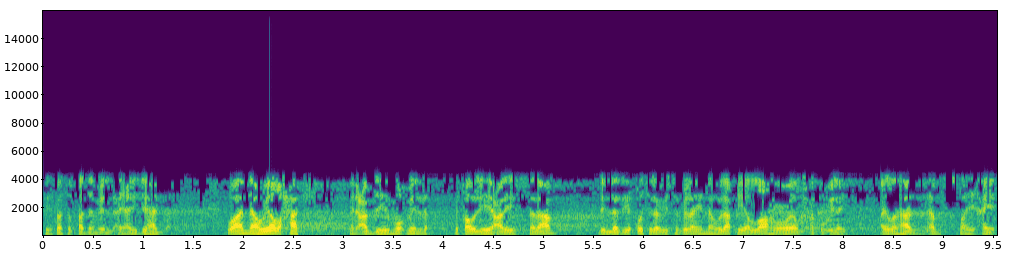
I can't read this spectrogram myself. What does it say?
في إثبات القدم لله يعني جهنم. وأنه يضحك من عبده المؤمن بقوله عليه السلام للذي قتل في سبيل الله إنه لقي الله وهو يضحك إليه. أيضا هذا ثابت في الصحيحين.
